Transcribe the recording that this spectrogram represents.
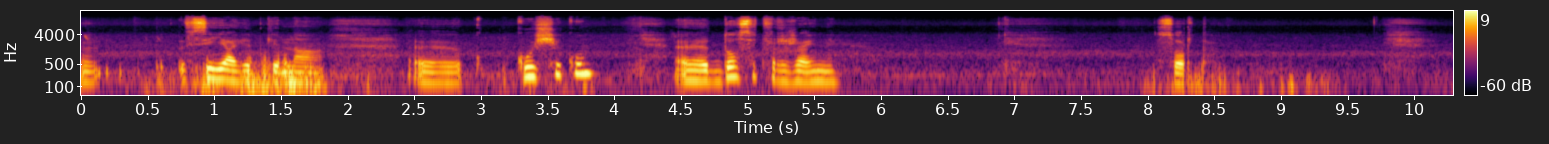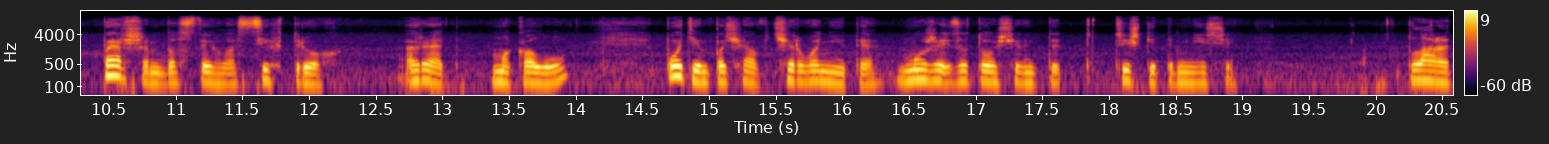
е, всі ягідки на е, кущику. Е, Досить врожайний сорт. Першим достигла з цих трьох ред макалу. Потім почав червоніти, може із-за того, що він трішки темніший. Пларет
